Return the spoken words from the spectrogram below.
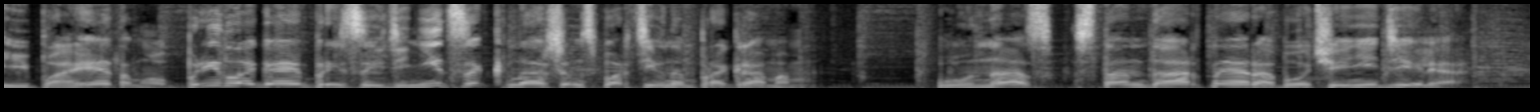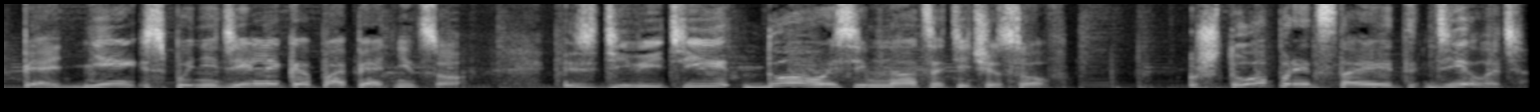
и поэтому предлагаем присоединиться к нашим спортивным программам. У нас стандартная рабочая неделя. 5 дней с понедельника по пятницу. С 9 до 18 часов. Что предстоит делать?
